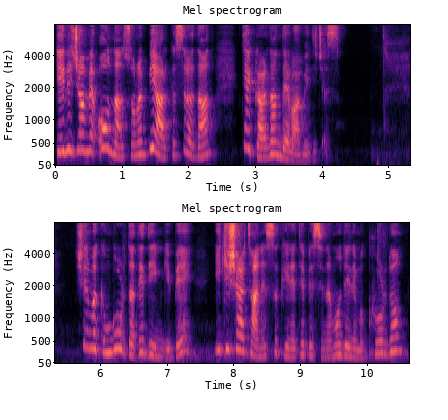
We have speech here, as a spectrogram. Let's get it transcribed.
geleceğim ve ondan sonra bir arka sıradan tekrardan devam edeceğiz. Şimdi bakın burada dediğim gibi ikişer tane sık iğne tepesine modelimi kurdum.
